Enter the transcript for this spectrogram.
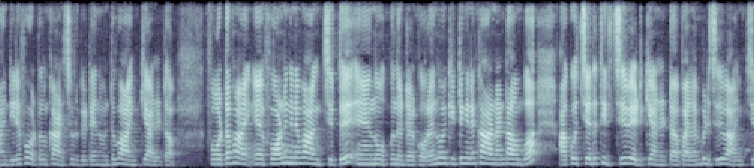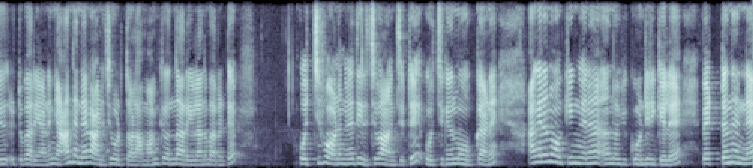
ആന്റിയുടെ ഫോട്ടോ ഒന്ന് കാണിച്ചു കൊടുക്കട്ടെ എന്ന് പറഞ്ഞിട്ട് വാങ്ങിക്കുകയാണ് കേട്ടോ ഫോട്ടോ ഫോൺ ഇങ്ങനെ വാങ്ങിച്ചിട്ട് നോക്കുന്നുണ്ട് കുറേ നോക്കിയിട്ട് ഇങ്ങനെ കാണാണ്ടാവുമ്പോൾ ആ കൊച്ചിയുടെ തിരിച്ച് മേടിക്കുകയാണ് കേട്ടോ പലം പിടിച്ച് വാങ്ങിച്ചിട്ട് പറയുകയാണ് ഞാൻ തന്നെ കാണിച്ചു കൊടുത്തോളാം. അമ്മമ്മയ്ക്ക് ഒന്നും അറിയില്ല എന്ന് പറഞ്ഞിട്ട് കൊച്ചു ഫോൺ ഇങ്ങനെ തിരിച്ച് വാങ്ങിച്ചിട്ട് കൊച്ചിങ്ങനെ നോക്കുകയാണ് അങ്ങനെ നോക്കി ഇങ്ങനെ നോക്കിക്കൊണ്ടിരിക്കല്ലേ. നോക്കിക്കൊണ്ടിരിക്കലേ പെട്ടെന്ന് തന്നെ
